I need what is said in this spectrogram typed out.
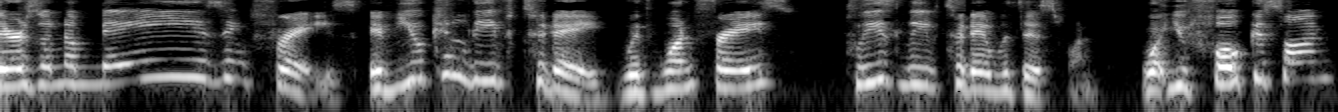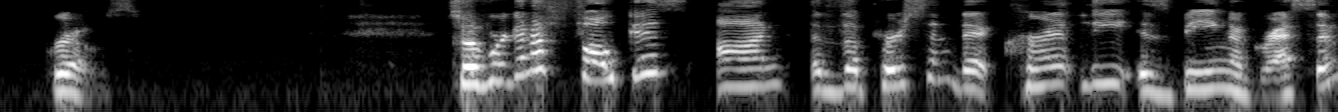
there's an amazing phrase. If you can leave today with one phrase, please leave today with this one. What you focus on grows. So if we're going to focus on the person that currently is being aggressive,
